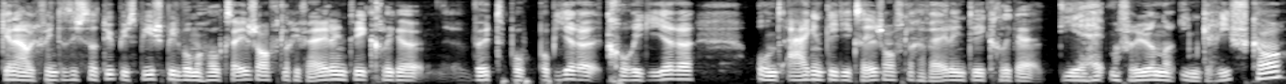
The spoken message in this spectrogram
Genau, ich finde, das ist so ein typisches Beispiel, wo man halt gesellschaftliche Fehlentwicklungen will probieren korrigieren. Und eigentlich die gesellschaftlichen Fehlentwicklungen, die hat man früher im Griff gehabt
